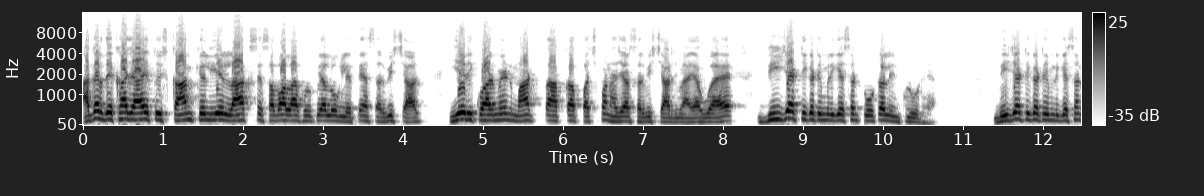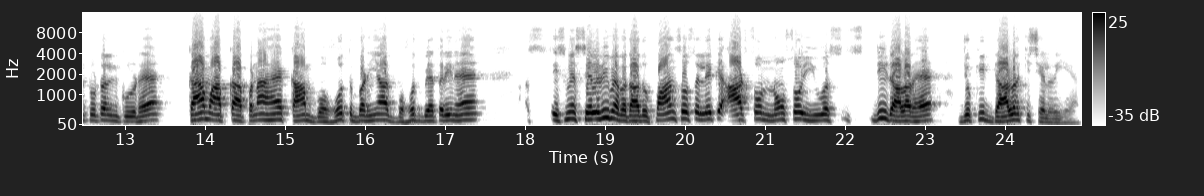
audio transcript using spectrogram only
अगर देखा जाए तो इस काम के लिए लाख से सवा लाख रुपया लोग लेते हैं सर्विस चार्ज ये रिक्वायरमेंट मात्र आपका पचपन हज़ार सर्विस चार्ज में आया हुआ है। Visa ticket immigration total include है। Visa ticket immigration total include है। काम आपका अपना है, काम बहुत बढ़िया और बहुत बेहतरीन है। इसमें सैलरी मैं बता दूँ 500 से लेके 800 900 यूएसडी डॉलर है। जो कि डॉलर की सैलरी है।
